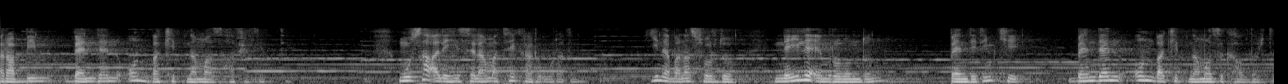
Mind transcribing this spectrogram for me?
Rabbim benden on vakit namaz hafifletti. Musa aleyhisselama tekrar uğradım. Yine bana sordu, neyle emrolundun? Ben dedim ki, benden on vakit namazı kaldırdı.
